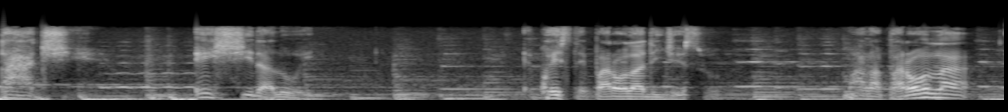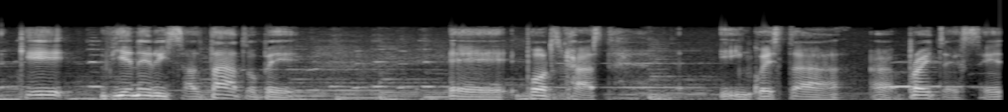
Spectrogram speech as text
Taci, esci da lui. E questa è parola di Gesù. Ma la parola che viene risaltata per eh, podcast in questa uh, pretext è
